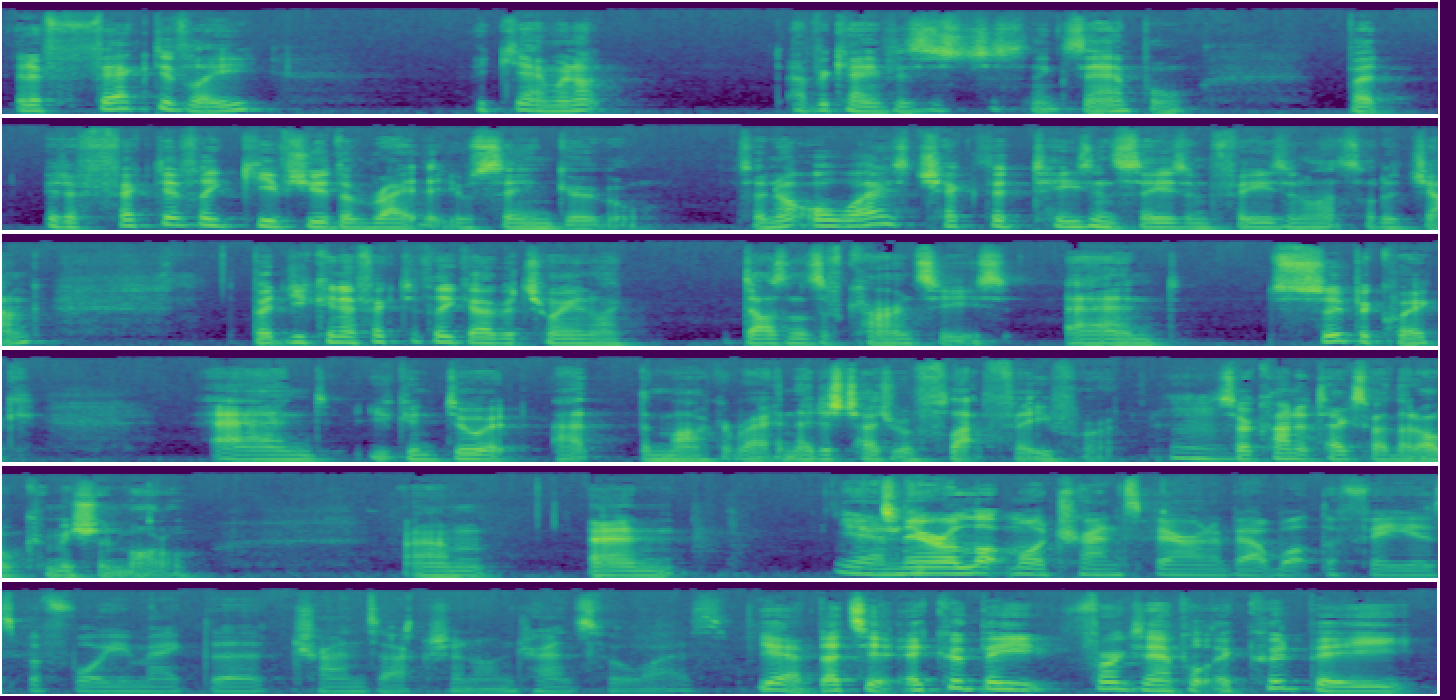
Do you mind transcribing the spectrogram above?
It effectively, again, we're not advocating for this, it's just an example, but it effectively gives you the rate that you'll see in Google. So not always check the T's and C's and fees and all that sort of junk, but you can effectively go between like dozens of currencies and super quick and you can do it at the market rate, and they just charge you a flat fee for it. Mm. So it kind of takes away that old commission model. Um, and Yeah, and they're a lot more transparent about what the fee is before you make the transaction on TransferWise. Yeah, that's it. It could be, for example, it could be,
